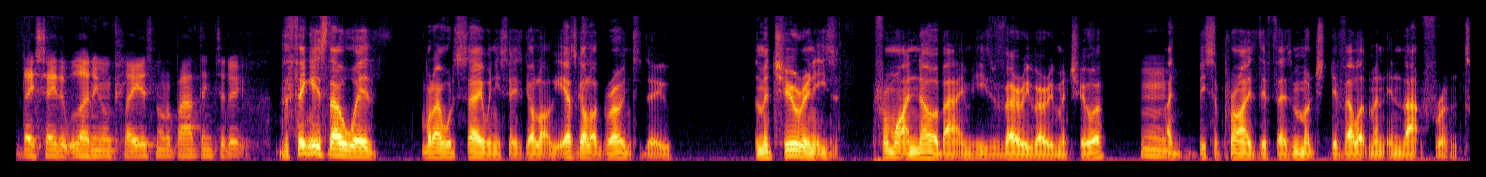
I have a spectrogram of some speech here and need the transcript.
they say that learning on clay is not a bad thing to do. The thing is, though, with what I would say when you say he's got a lot, he has got a lot of growing to do. The maturing, he's from what I know about him, he's very, very mature. Mm. I'd be surprised if there's much development in that front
